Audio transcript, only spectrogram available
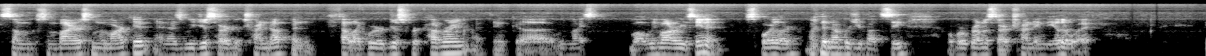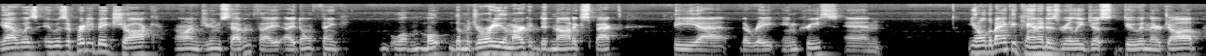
some some buyers from the market. And as we just started to trend up and felt like we were just recovering, I think uh, we might. Well, we've already seen it. Spoiler: the numbers you're about to see, but we're going to start trending the other way. Yeah, it was it was a pretty big shock on June seventh. I, I don't think well mo- the majority of the market did not expect the uh, the rate increase, and you know the Bank of Canada is really just doing their job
